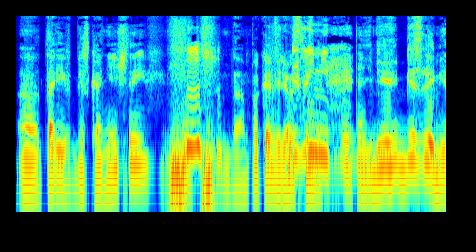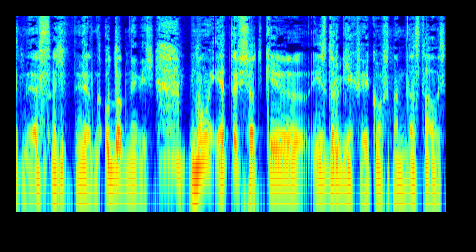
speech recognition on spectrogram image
Э, Тариф бесконечный, вот, да, пока веревочка... Безлимитный, да. Бе- Безлимитный, абсолютно верно. Удобная вещь. Но это все-таки из других веков нам досталось.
